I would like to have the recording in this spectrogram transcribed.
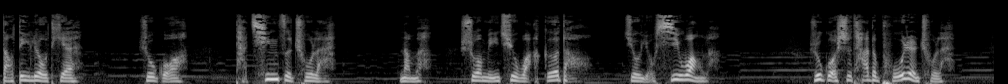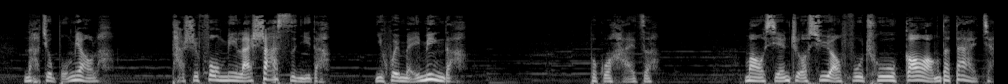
到第六天，如果他亲自出来，那么说明去瓦格岛就有希望了；如果是他的仆人出来，那就不妙了。他是奉命来杀死你的，你会没命的。不过，孩子，冒险者需要付出高昂的代价。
